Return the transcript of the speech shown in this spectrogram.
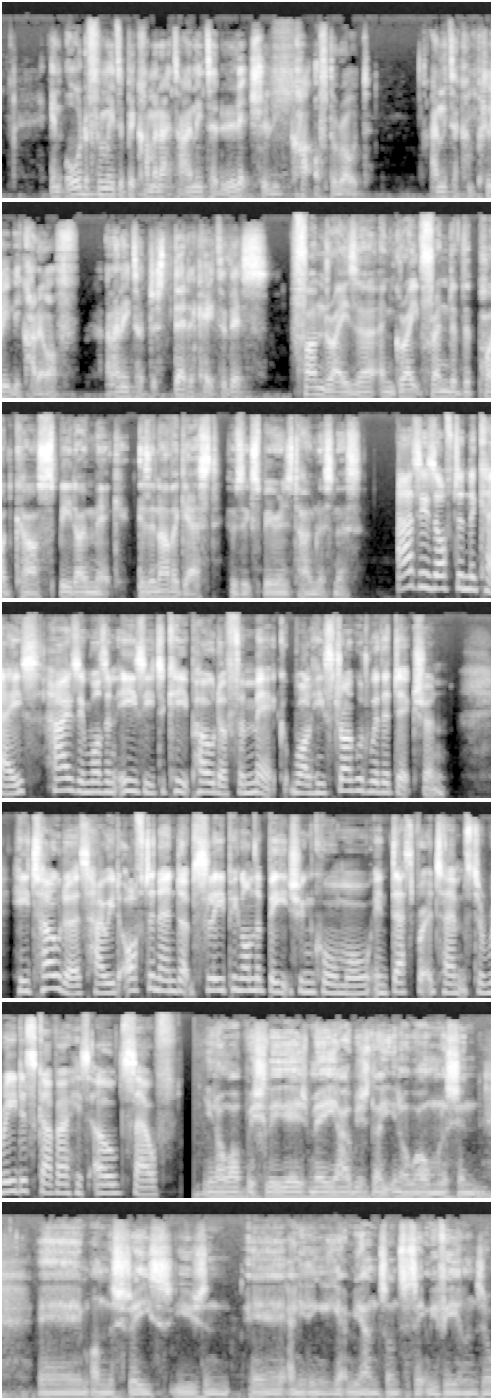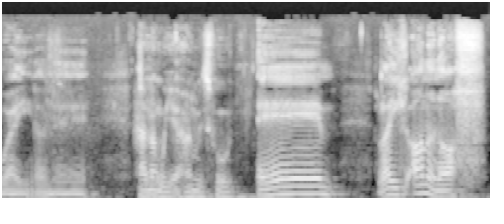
In order for me to become an actor, I need to literally cut off the road. I need to completely cut it off. And I need to just dedicate to this. Fundraiser and great friend of the podcast, Speedo Mick, is another guest who's experienced homelessness. As is often the case, housing wasn't easy to keep hold of for Mick while he struggled with addiction. He told us how he'd often end up sleeping on the beach in Cornwall in desperate attempts to rediscover his old self. You know, obviously, there's me. I was like, you know, homeless and um, on the streets, using uh, anything to get my hands on to take my feelings away. And How long were you homeless for? uh, um, like on and off,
